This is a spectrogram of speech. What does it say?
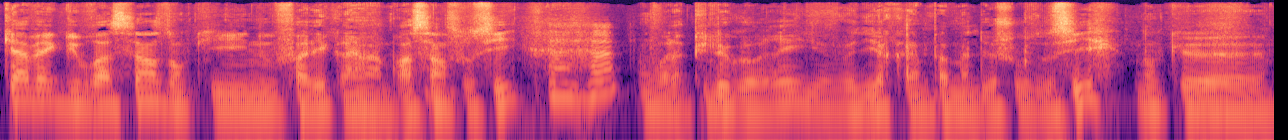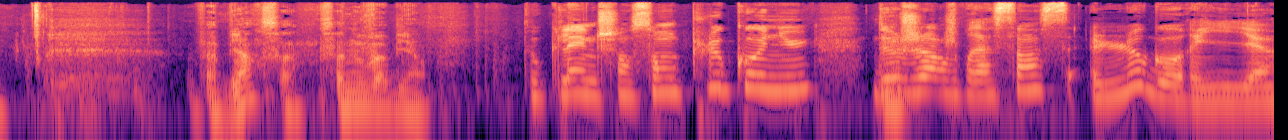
qu'avec du Brassens, donc il nous fallait quand même un Brassens aussi. Mhm. Voilà, puis le gorille veut dire quand même pas mal de choses aussi. Donc, euh, va bien ça, ça nous va bien. Donc là une chanson plus connue de Georges Brassens, le Gorille.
